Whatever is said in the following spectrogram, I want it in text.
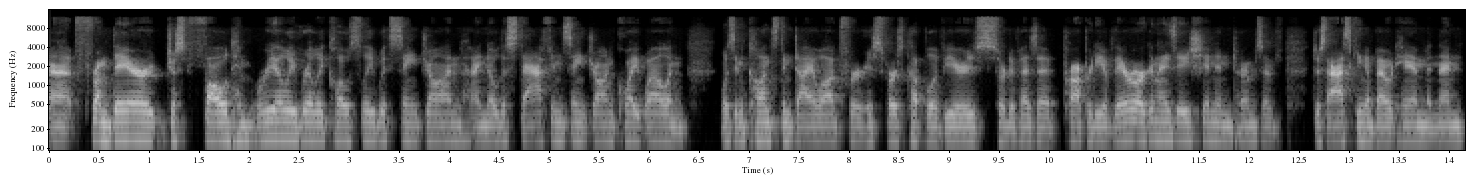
uh, from there, just followed him really, really closely with St. John. I know the staff in St. John quite well and was in constant dialogue for his first couple of years, sort of as a property of their organization in terms of just asking about him. And then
